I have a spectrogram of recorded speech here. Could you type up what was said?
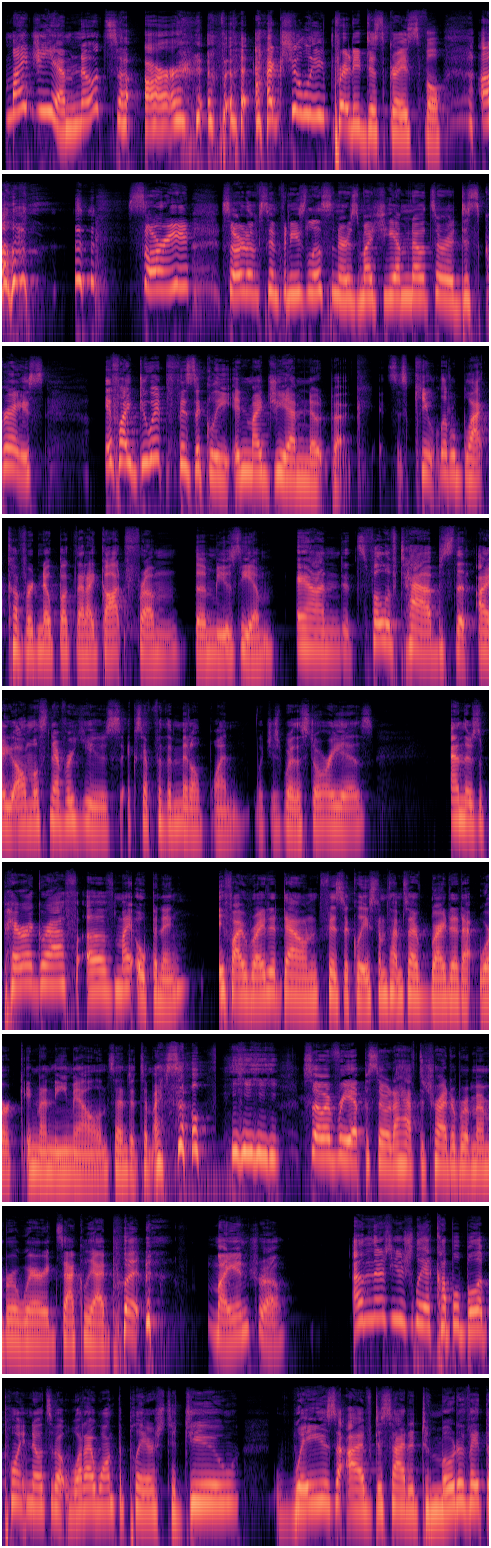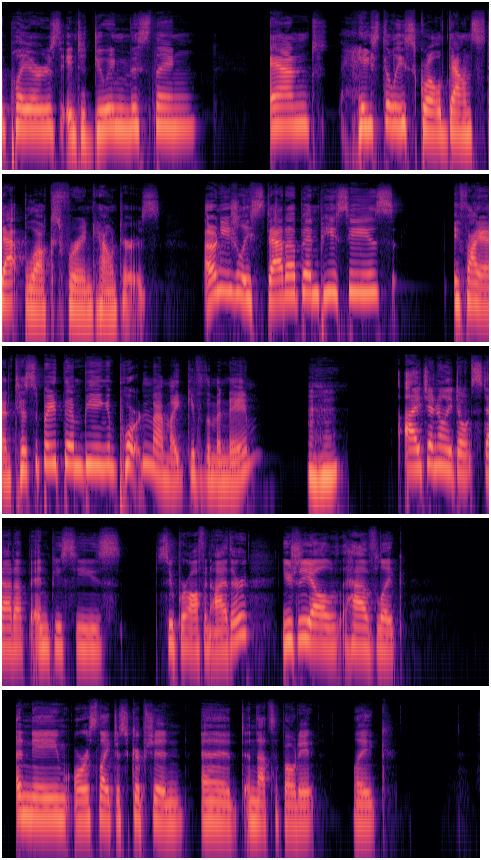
my GM notes are actually pretty disgraceful. Um sorry, Sword of Symphonies listeners, my GM notes are a disgrace. If I do it physically in my GM notebook, it's this cute little black covered notebook that I got from the museum. And it's full of tabs that I almost never use except for the middle one, which is where the story is. And there's a paragraph of my opening. If I write it down physically, sometimes I write it at work in an email and send it to myself. so every episode, I have to try to remember where exactly I put my intro. And there's usually a couple bullet point notes about what I want the players to do, ways I've decided to motivate the players into doing this thing, and hastily scrolled down stat blocks for encounters. I don't usually stat up NPCs. If I anticipate them being important, I might give them a name. hmm I generally don't stat up NPCs super often either. Usually I'll have like a name or a slight description and and that's about it. Like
